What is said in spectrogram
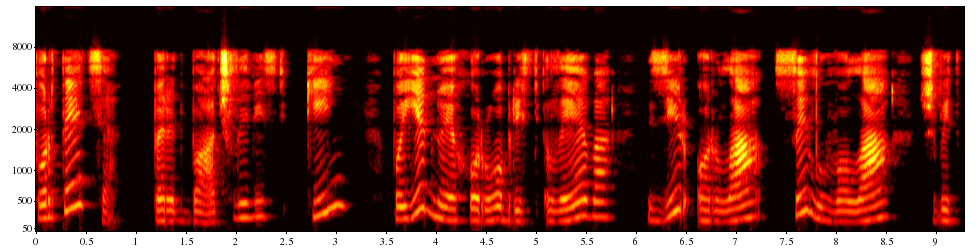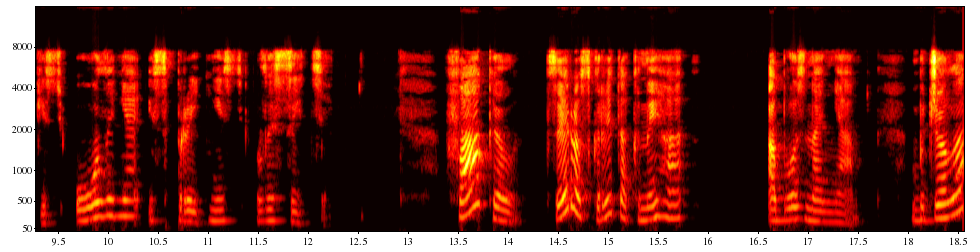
Фортеця передбачливість, кінь поєднує хоробрість лева, зір орла, силу вола, швидкість оленя і спритність лисиці. Факел це розкрита книга або знання, бджола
